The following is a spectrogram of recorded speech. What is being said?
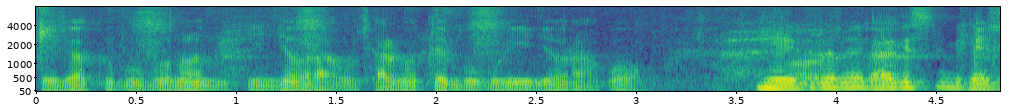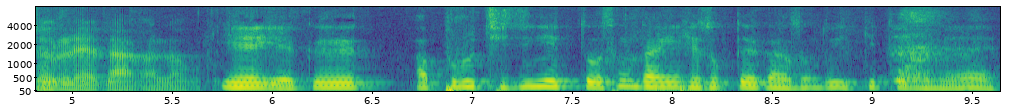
저희가 그 부분은 인정을 하고 잘못된 부분을 인정을 하고 예, 어, 그러면 알겠습니다. 개선을 해 나가려고 예, 예. 그 앞으로 지진이 또 상당히 계속될 가능성도 있기 때문에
